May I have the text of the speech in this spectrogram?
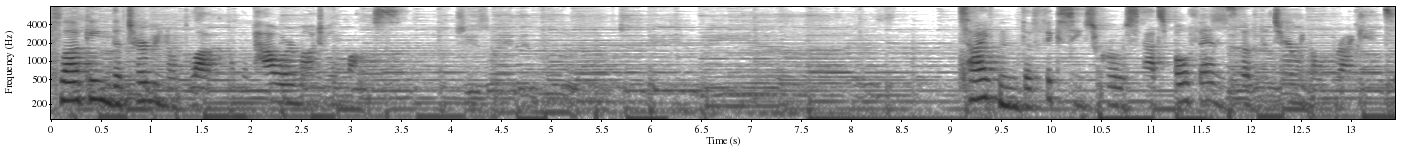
Plug in the terminal block on the power module box. Tighten the fixing screws at both ends of the terminal bracket.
